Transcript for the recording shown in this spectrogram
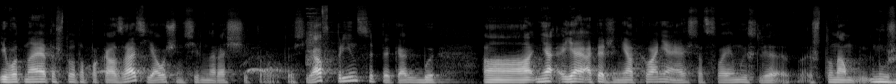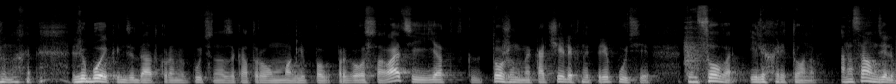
И вот на это что-то показать я очень сильно рассчитываю. То есть я, в принципе, как бы а, я, опять же, не отклоняюсь от своей мысли, что нам нужен любой кандидат, кроме Путина, за которого мы могли проголосовать. И я тоже на качелях, на перепутье. Тунцова или Харитонов. А на самом деле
